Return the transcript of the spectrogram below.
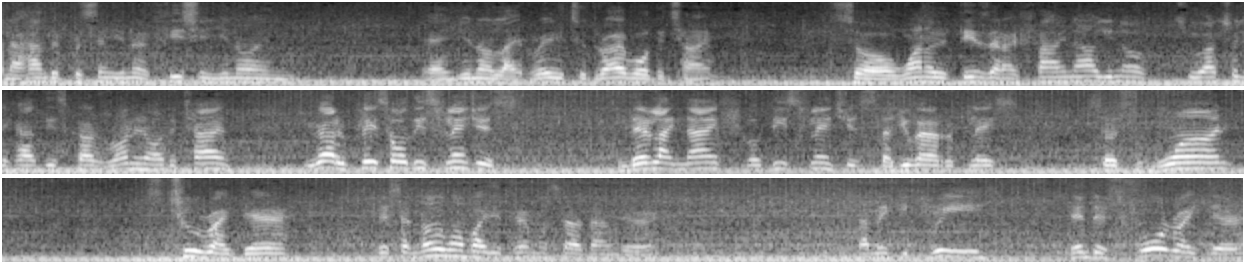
and a hundred percent you know efficient you know and and you know like ready to drive all the time. So one of the things that I find now you know to actually have this car running all the time you gotta replace all these flanges. And they're like nine of these flanges that you gotta replace. So it's one it's two right there. There's another one by the thermostat down there. That make it three. Then there's four right there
